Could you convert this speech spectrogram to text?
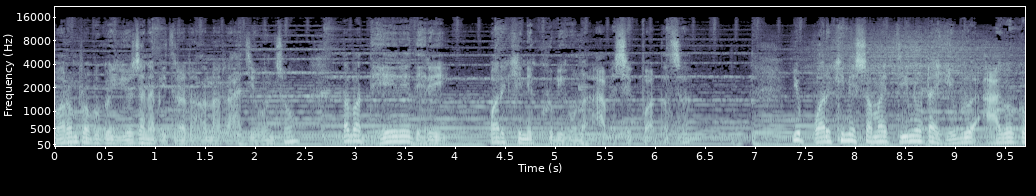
परमप्रभुको योजनाभित्र रहन राजी हुन्छौँ तब धेरै धेरै पर्खिने खुबी हुन आवश्यक पर्दछ। यो पर्खिने समय तीनवटा हिब्रू आगोको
